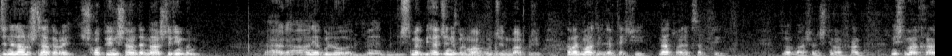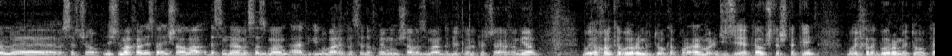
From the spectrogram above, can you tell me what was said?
جنەلانش ناگەڕێ شخۆ پێ نیشاندە ناشرین بن. ئەنیا گوڵ جسمێک بیها جنی گوڵ ماکو جن ماکوژی ئەبەت ماتی دەرتەحچی ناتوانێت قسە بکەی زۆر باشە. نیشتیمان خان. نیشتیمان خان بەسەر چاو. نیشتیمان خان ئێستا ئینشاالله دەستم دامەسە زمان ئاتێکی مبارەك لەسەر دەخوێنم. انشاءڵە زمان دەبێتەوە لە پێشای هەمیان. بۆی ئەو خەڵکە بۆی ڕێمێتەوە کە قورآان معجززەیە کاوچ تەشتەکەین بۆی خەڵک بۆ ڕێمێتەوە کە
